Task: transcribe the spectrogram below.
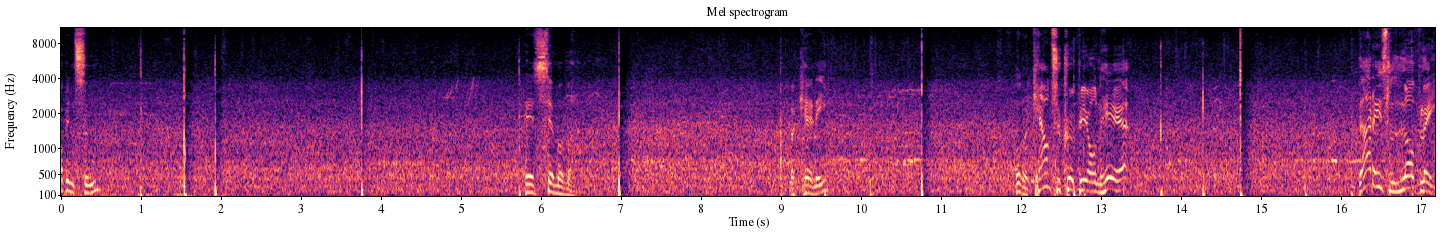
Robinson. Here's Zimmerman. McKennie. Well, the counter could be on here. That is lovely.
